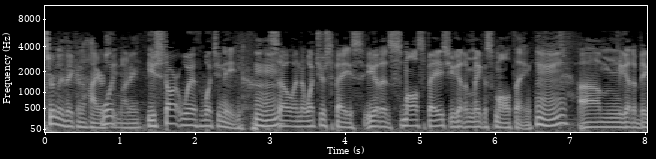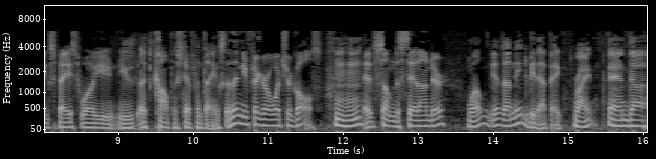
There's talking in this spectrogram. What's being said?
certainly they can hire well, somebody. You start with what you need. Mm -hmm. So, and what's your space? You got a small space, you got to make a small thing. Mm -hmm. um, you got a big space, well, you, you accomplish different things. And then you figure out what's your goals. Mm -hmm. It's something to sit under. Well, it doesn't need to be that big. Right. And uh,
